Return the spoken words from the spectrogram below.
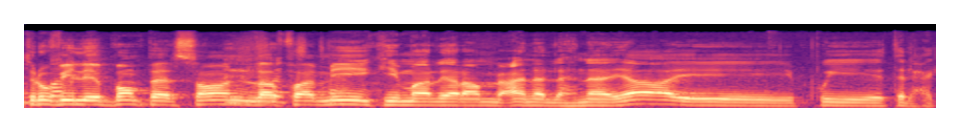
trouver les bonnes personnes la famille كيما اللي راهم معنا لهنايا اي puis تلحق.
